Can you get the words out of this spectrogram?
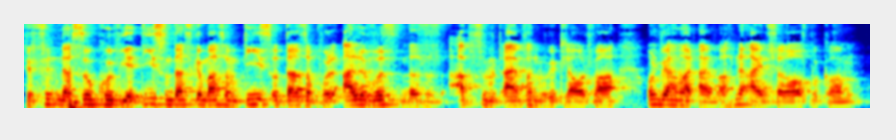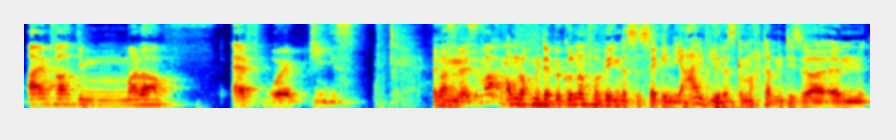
wir finden das so cool, wie ihr dies und das gemacht habt und dies und das, obwohl alle wussten, dass es absolut einfach nur geklaut war. Und wir haben halt einfach eine Eins darauf bekommen. Einfach die Mother F-Word Gs. Was Ähm, willst du machen? Auch noch mit der Begründung von wegen, das ist ja genial, wie ihr das gemacht habt mit dieser ähm,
